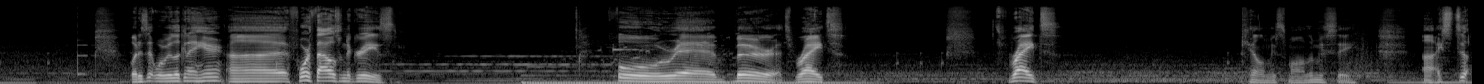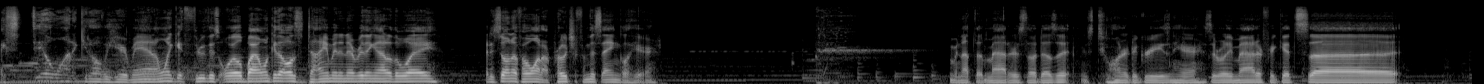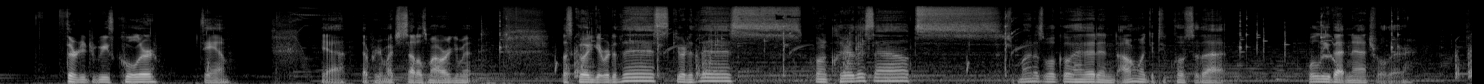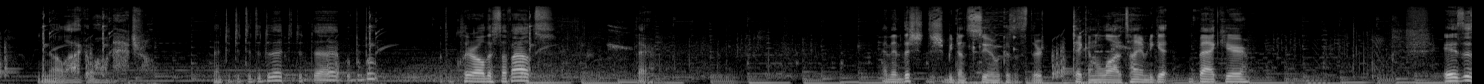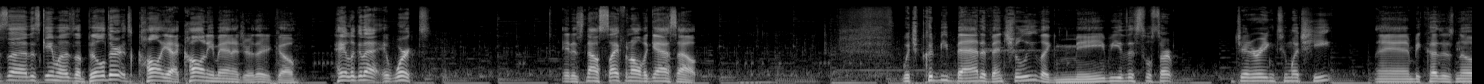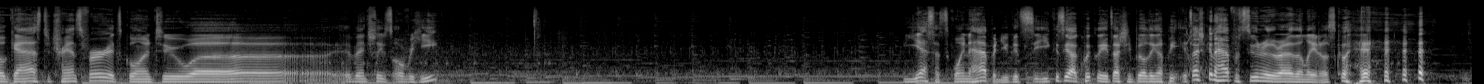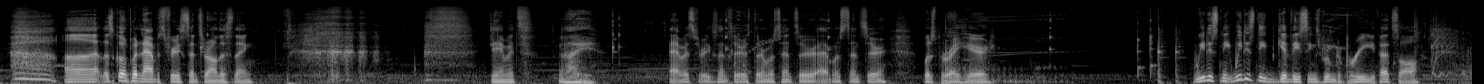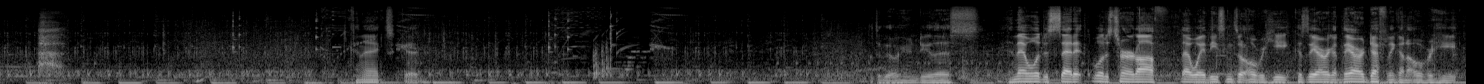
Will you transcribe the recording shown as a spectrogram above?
What is it? What are we looking at here? Uh, 4,000 degrees. Forever. That's right. That's right. Killing me, small. Let me see. Uh, I still, I still want to get over here, man. I want to get through this oil buy. I want to get all this diamond and everything out of the way. I just don't know if I want to approach it from this angle here. I mean, not that it matters though, does it? It's 200 degrees in here. Does it really matter if it gets uh, 30 degrees cooler? Damn. Yeah, that pretty much settles my argument. Let's go ahead and get rid of this, get rid of this. Going to clear this out. Might as well go ahead and, I don't want to get too close to that. We'll leave that natural there. You know, like them all natural. Let them clear all this stuff out. There. And then this should be done soon because they're taking a lot of time to get back here. Is this uh, this game as a builder? It's call yeah colony manager. There you go. Hey, look at that! It worked. It is now siphon all the gas out, which could be bad eventually. Like maybe this will start generating too much heat, and because there's no gas to transfer, it's going to uh, eventually just overheat. Yes, that's going to happen. You could see you can see how quickly it's actually building up. It's actually going to happen sooner rather than later. Let's go ahead. uh, let's go and put an atmospheric sensor on this thing. Damn it. Aye. Atmospheric sensor, thermosensor, atmos sensor. We'll just put right here. We just need we just need to give these things room to breathe, that's all. Connect, good. to go here and do this. And then we'll just set it, we'll just turn it off. That way these things don't overheat, because they are they are definitely going to overheat.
